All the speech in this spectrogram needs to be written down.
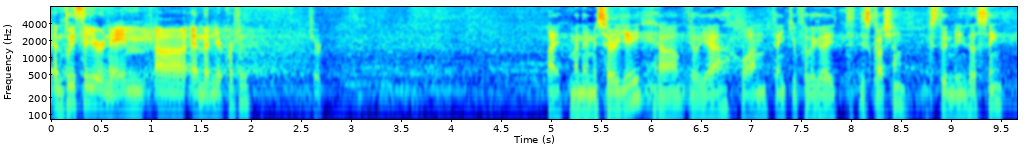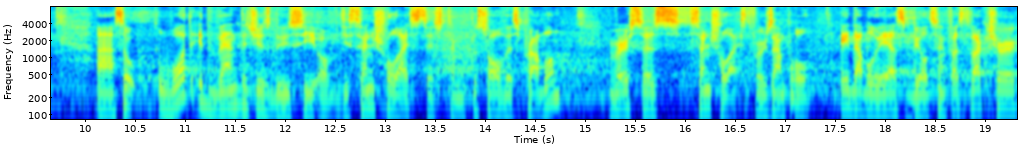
And please say your name uh, and then your question. Hi, my name is Sergey. Um, Illia, Juan, thank you for the great discussion. Extremely interesting. Uh, so what advantages do you see of decentralized system to solve this problem versus centralized? For example, AWS builds infrastructure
